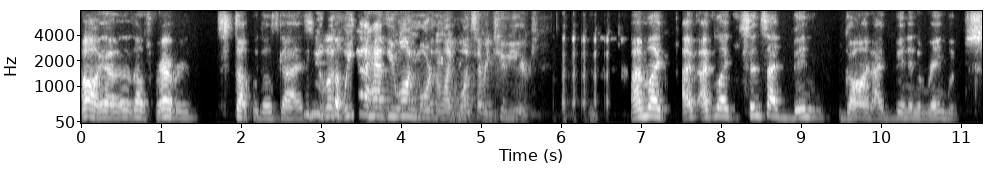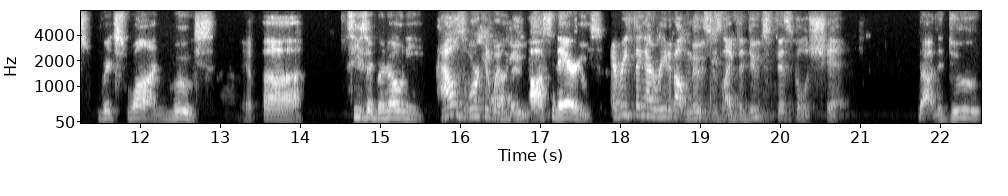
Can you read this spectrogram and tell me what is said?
Oh yeah, that was forever stuck with those guys. Dude, look, we gotta have you on more than like once every two years. I'm like, I've, I've like since I've been gone, I've been in the ring with Rich Swann, Moose, Yep. uh, Cesar Bononi, How's working with uh, Moose? Austin Aries. Everything I read about Moose is like the dude's physical as shit. No, the dude.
